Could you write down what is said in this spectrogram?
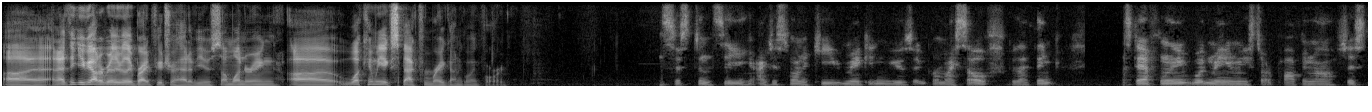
uh, and I think you've got a really really bright future ahead of you. So I'm wondering, uh, what can we expect from Raegun going forward? Consistency. I just want to keep making music for myself because I think that's definitely what made me start popping off. Just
